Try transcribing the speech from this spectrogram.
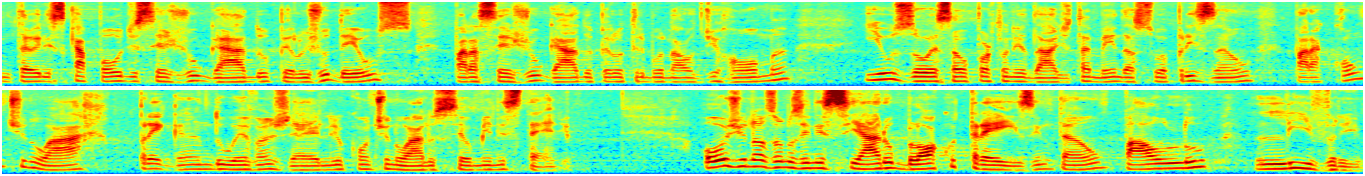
Então ele escapou de ser julgado pelos judeus para ser julgado pelo tribunal de Roma e usou essa oportunidade também da sua prisão para continuar pregando o evangelho, continuar o seu ministério. Hoje nós vamos iniciar o bloco 3, então, Paulo livre.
